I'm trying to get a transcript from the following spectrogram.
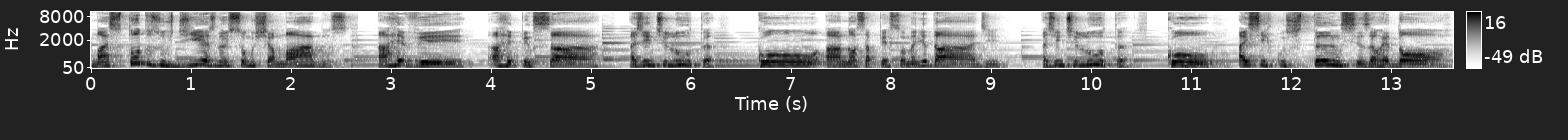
Mas todos os dias nós somos chamados a rever, a repensar. A gente luta com a nossa personalidade, a gente luta com as circunstâncias ao redor,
